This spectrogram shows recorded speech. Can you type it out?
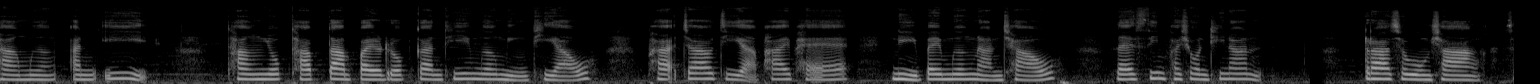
ทางเมืองอันอี้ทังยกทัพตามไปรบกันที่เมืองหมิงเถียว พระเจ้าเจียพ่ายแพ้ หนีไปเมืองหนานเฉา และสิ้นพระชนที่นั่น ราชวงศ์ชาง ส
